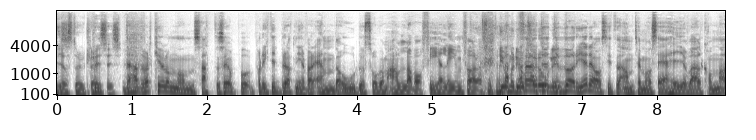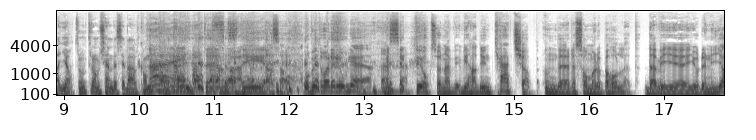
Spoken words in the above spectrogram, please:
i en större klubb. Precis. Det hade varit kul om någon satte sig och på, på riktigt bröt ner varenda ord och såg om alla var fel inför avsnittet. Jo, men det är också För att roligt. du började avsnittet antar med att säga hej och välkomna. Jag tror inte de kände sig välkomna. Nej, inte ens det. Alltså. Och vet du vad det roliga är? Vi sitter ju också... När vi, vi hade ju en catch-up under sommaruppehållet där vi eh, gjorde nya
